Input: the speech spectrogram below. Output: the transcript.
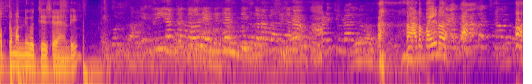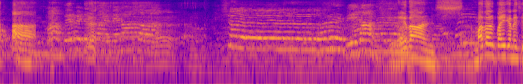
మొత్తం అన్నీ వచ్చేసాయండి. ఆడ పైన వేదాంశ్ మదది పైకి అనేసి.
